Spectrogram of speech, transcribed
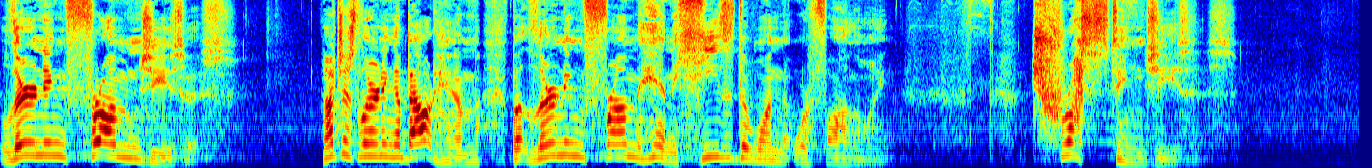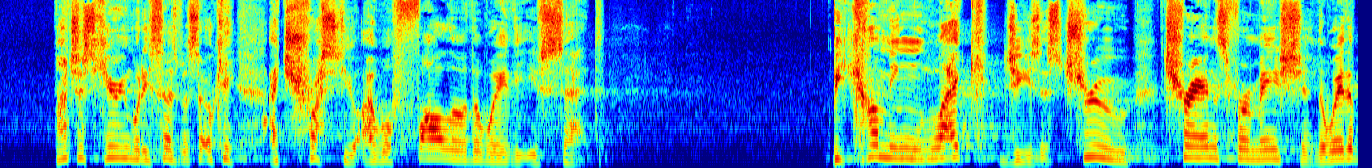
learning from Jesus. Not just learning about him, but learning from him. He's the one that we're following trusting Jesus. Not just hearing what he says, but say, okay, I trust you. I will follow the way that you said. Becoming like Jesus, true transformation. The way that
